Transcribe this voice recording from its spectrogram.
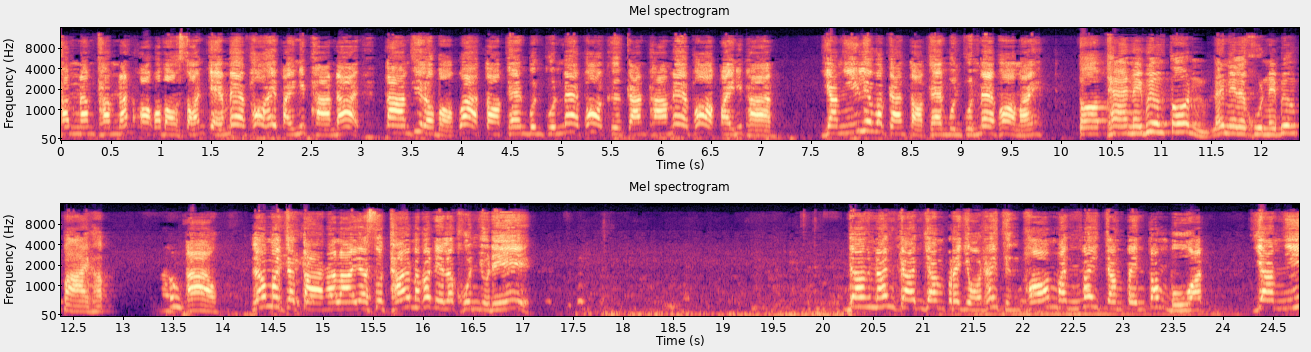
ทำนำทำนั้นออกมาบอกสอนแก่แม่พ่อให้ไปนิพพานได้ ตามที่เราบอกว่าตอบแทนบุญคุณแม่พ่อคือการพาแม่พ่อไปนิพพาน อย่างนี้เรียกว่าการตอบแทนบุญคุณแม่พ่อไหมตอบแทนในเบื้องต้น และเนรคุณในเบื้องปลายครับ อ้าว แล้วมันจะต่างอะไรอะสุดท้ายมันก็เนรคุณอยู่ดี ดังนั้นการยังประโยชน์ให้ถึงพร้อมมันไม่จำเป็นต้องบวชอย่างนี้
